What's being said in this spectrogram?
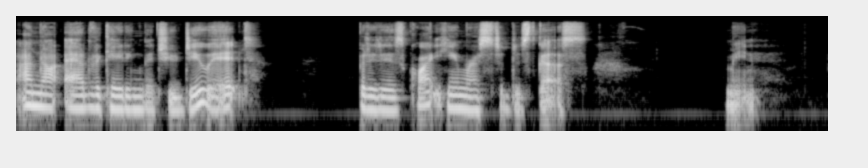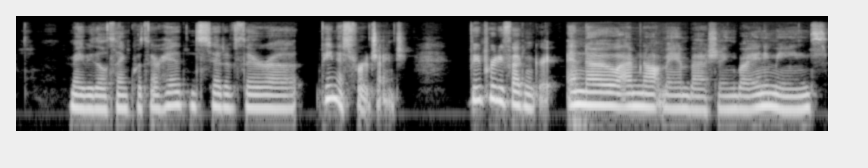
I'm not advocating that you do it, but it is quite humorous to discuss. I mean, maybe they'll think with their head instead of their uh, penis for a change. Be pretty fucking great. And no, I'm not man bashing by any means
